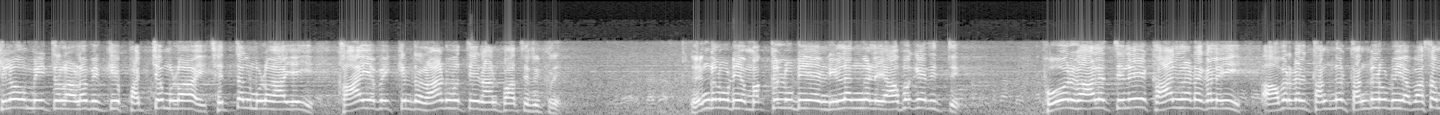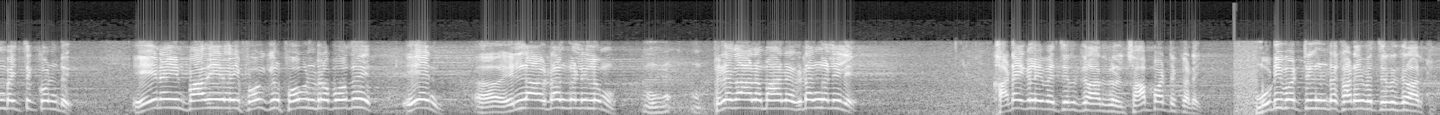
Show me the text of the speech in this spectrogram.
கிலோமீட்டர் அளவிற்கு பச்சை மிளகாய் செத்தல் மிளகாயை காய வைக்கின்ற ராணுவத்தை நான் பார்த்திருக்கிறேன். எங்களுடைய மக்களுடைய நிலங்களை அபகரித்து போர் காலத்திலே கால்நடைகளை அவர்கள் தங்கள் தங்களுடைய வசம் வைத்துக் கொண்டு ஏனையின் பாதைகளை போகின்ற போது ஏன் எல்லா இடங்களிலும் பிரதானமான இடங்களிலே கடைகளை வைத்திருக்கிறார்கள் சாப்பாட்டு கடை. முடிவெட்டுகின்ற கடை வைத்திருக்கிறார்கள்.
